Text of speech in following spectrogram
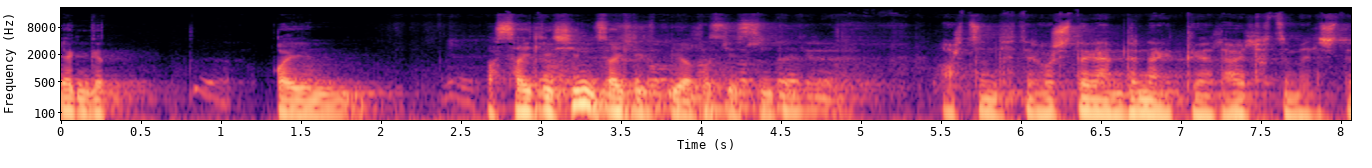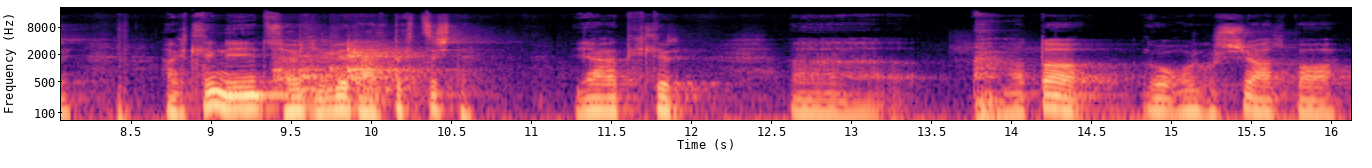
яг ингээд гоё юм бас соёлын шинэ соёлыг бий болгож ирсэн те. Орцонд тэр хөрштэйг амьдрна гэдгийг ойлгоцсон байл шүү дээ. А гэтэл энэ соёл эргээд алдагдсан шүү дээ. Яагаад тэгэхээр одоо нөгөө хөршийн албаа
